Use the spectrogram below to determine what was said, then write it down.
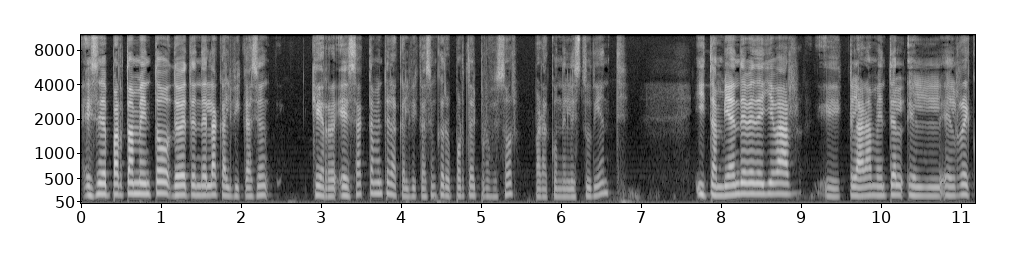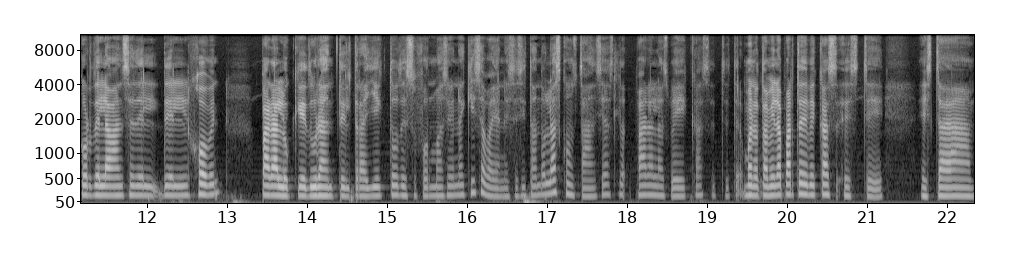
ese departamento debe tener la calificación que exactamente la calificación que reporta el profesor para con el estudiante y también debe de llevar eh, claramente el, récord del avance del, joven para lo que durante el trayecto de su formación aquí se vaya necesitando las constancias para las becas, etcétera. Bueno, también la parte de becas este está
